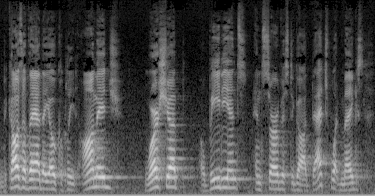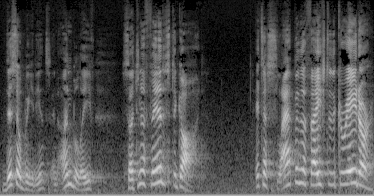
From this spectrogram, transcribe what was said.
And because of that, they owe complete homage, worship, obedience, and service to God. That's what makes disobedience and unbelief such an offense to God. It's a slap in the face to the Creator,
